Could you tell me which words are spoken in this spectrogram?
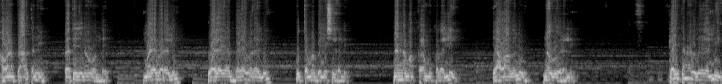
ಅವನ ಪ್ರಾರ್ಥನೆ ಪ್ರತಿದಿನವೂ ಒಂದೇ. ಮಳೆ ಬರಲಿ, ಒಳ್ಳೆಯ ಬೆಳೆ ಬರಲಿ, ಉತ್ತಮ ಬೆಲೆ ಸಿಗಲಿ. ನನ್ನ ಮಕ್ಕಳ ಮುಖದಲ್ಲಿ ಯಾವಾಗಲೂ ನಗು ಇರಲಿ ರೈತನ ಹೃದಯದಲ್ಲಿ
